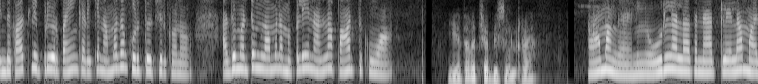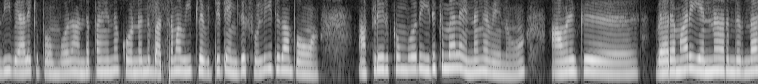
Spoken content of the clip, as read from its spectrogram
இந்த காலத்தில் இப்படி ஒரு பையன் கிடைக்க நம்ம தான் கொடுத்து வச்சிருக்கணும். அது மட்டும் இல்லாமல் நம்ம பிள்ளைய நல்லா பார்த்துக்குவான். எதை வச்சு அப்படி சொல்ற? ஆமாங்க நீங்கள் ஊரில் இல்லாத நேரத்துலலாம் மதி வேலைக்கு போகும்போது அந்த பையன் தான் கொண்டு வந்து பத்திரமா வீட்டில் விட்டுட்டு என்கிட்ட சொல்லிட்டு தான் போவான். அப்படி இருக்கும்போது இதுக்கு மேலே என்னங்க வேணும்? அவனுக்கு வேறு மாதிரி என்ன இருந்திருந்தா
